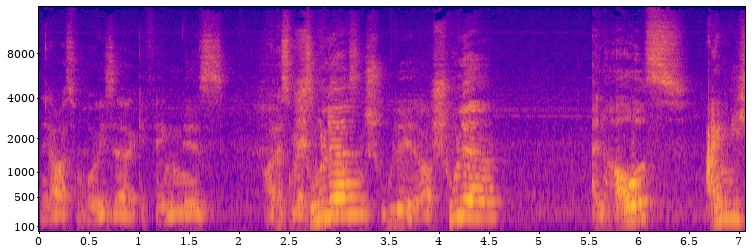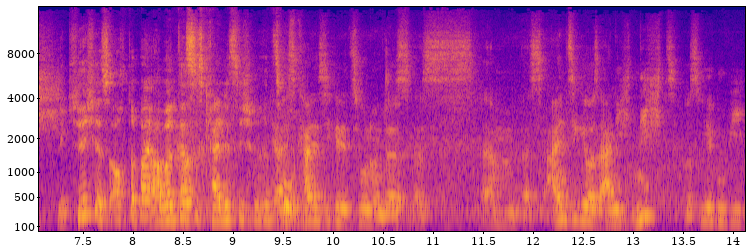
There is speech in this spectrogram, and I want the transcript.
naja, so Häuser, Gefängnis, alles mehr so Schule? Schule, ja. Schule, ein Haus, Eigentlich die Kirche ist auch dabei, Ja, aber ja. das ist keine sichere Ja, Zone. das ist keine sichere Zone. Und das, das, ähm, das Einzige, was eigentlich nicht, was irgendwie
